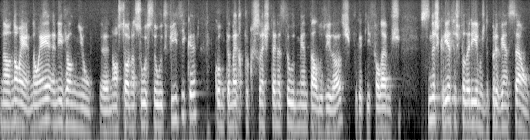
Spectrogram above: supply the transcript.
Não, não é. Não é a nível nenhum. Não só na sua saúde física, como também repercussões que tem na saúde mental dos idosos, porque aqui falamos, se nas crianças falaríamos de prevenção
